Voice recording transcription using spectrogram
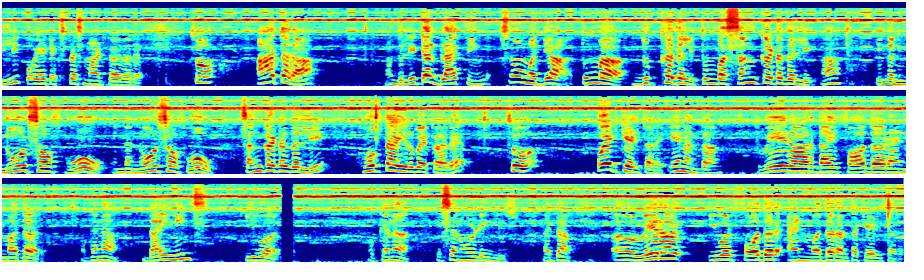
ಇಲ್ಲಿ ಪೊಯೆಟ್ ಎಕ್ಸ್ಪ್ರೆಸ್ ಮಾಡ್ತಾ ಇದ್ದಾರೆ. ಸೊ ಆ ಥರ ಒಂದು ಲಿಟಲ್ ಬ್ಲ್ಯಾಕ್ ಥಿಂಗ್ ಸ್ನೋ ಮಧ್ಯ ತುಂಬ ದುಃಖದಲ್ಲಿ, ತುಂಬ ಸಂಕಟದಲ್ಲಿ in the notes of woe in the notes of woe ಸಂಕಟದಲ್ಲಿ ಹೋಗ್ತಾ ಇರಬೇಕಾದ್ರೆ ಸೊ ಪೊಯೆಟ್ ಕೇಳ್ತಾರೆ, ಏನಂತ? Where are thy father and mother ಓಕೆನಾ? ದೈ ಮೀನ್ಸ್ ಯುವರ್ ಓಕೆನಾ? ಇಟ್ಸ್ ಅನ್ ಓಲ್ಡ್ ಇಂಗ್ಲೀಷ್ ಆಯಿತಾ? Where are your father and mother ಅಂತ ಕೇಳ್ತಾರೆ.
